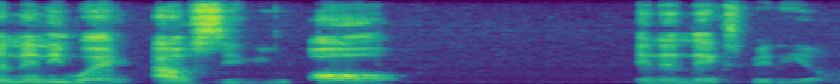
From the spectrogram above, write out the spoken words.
And anyway, I'll see you all in the next video.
